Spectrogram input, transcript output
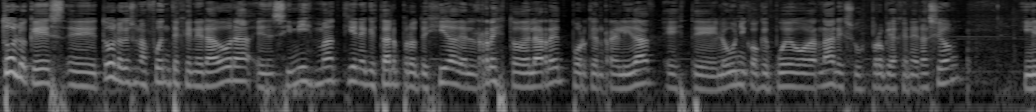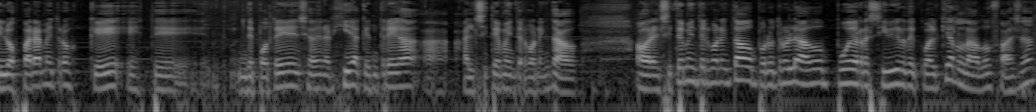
Todo lo que es eh, todo lo que es una fuente generadora en sí misma tiene que estar protegida del resto de la red porque en realidad este, lo único que puede gobernar es su propia generación y los parámetros que este, de potencia, de energía que entrega al sistema interconectado. Ahora, el sistema interconectado, por otro lado, puede recibir de cualquier lado fallas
